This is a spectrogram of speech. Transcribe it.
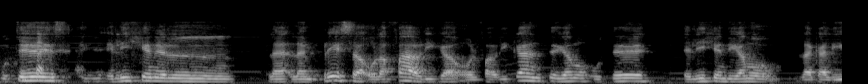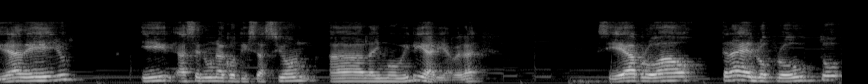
Ustedes eh, eligen el, la, la, empresa o la fábrica o el fabricante, digamos, ustedes eligen, digamos, la calidad de ellos y hacen una cotización a la inmobiliaria, ¿verdad? Si he aprobado, traen los productos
